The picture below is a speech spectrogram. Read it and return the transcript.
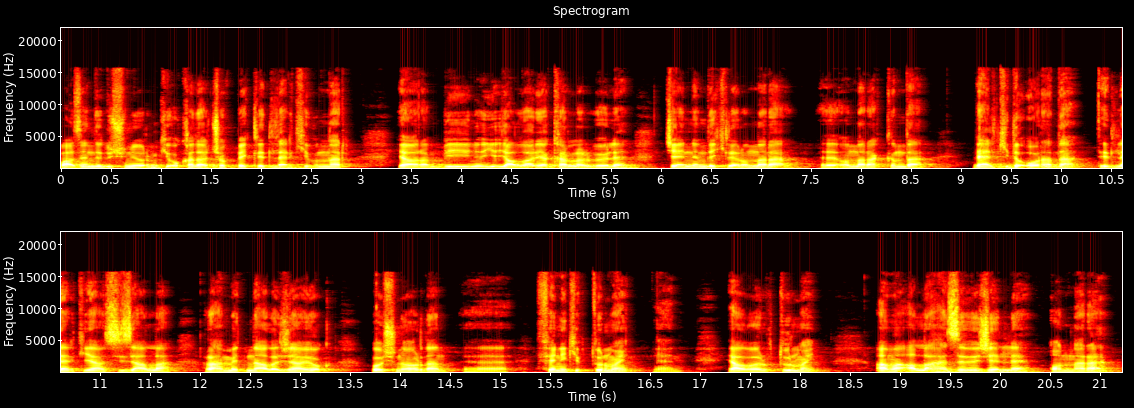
Bazen de düşünüyorum ki o kadar çok beklediler ki bunlar ya Rabbi yalvar yakarlar böyle. Cehennemdekiler onlara e, onlar hakkında belki de orada dediler ki ya sizi Allah rahmetine alacağı yok. Boşuna oradan e, fenikip durmayın yani yalvarıp durmayın. Ama Allah Azze ve Celle onlara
